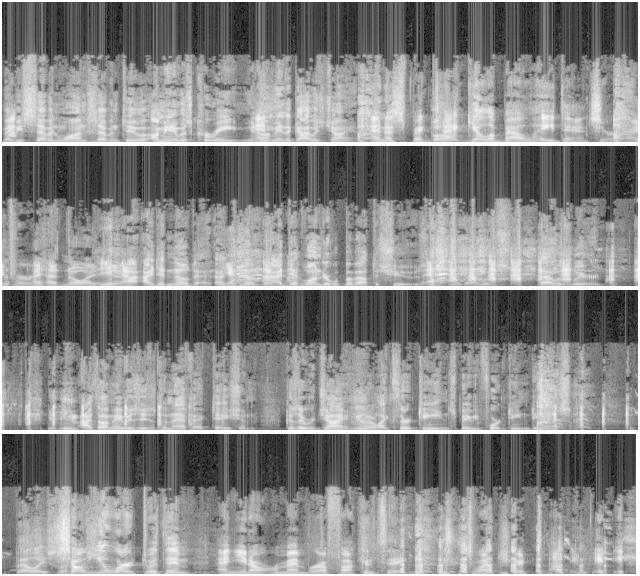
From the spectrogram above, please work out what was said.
maybe seven one, seven two. I mean, it was Kareem. You know, I mean, the guy was giant. and a spectacular ballet dancer, I've heard. I had no idea. Yeah. I, I didn't know that. I didn't know, but I did wonder about the shoes. So that was that was weird. I thought maybe it was just an affectation because they were giant. You know, like 13s, maybe 14 Ds. Ballet slippers. So you worked with him, and you don't remember a fucking thing. That's what you're telling me.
